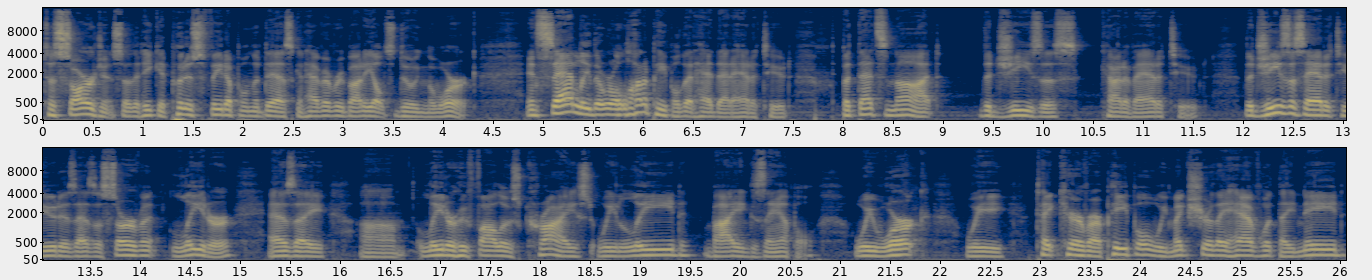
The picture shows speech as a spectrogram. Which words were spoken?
to sergeant so that he could put his feet up on the desk and have everybody else doing the work. And sadly, there were a lot of people that had that attitude, but that's not the Jesus kind of attitude. The Jesus attitude is as a servant leader, as a um, leader who follows Christ, we lead by example. We work, we take care of our people, we make sure they have what they need.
